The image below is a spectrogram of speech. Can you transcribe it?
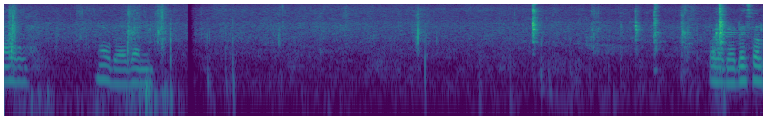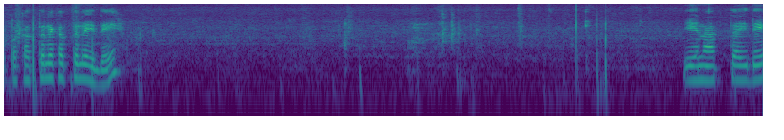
ನಾವು ನೋಡುವ, ಬನ್ನಿ. ಒಳಗಡೆ ಸ್ವಲ್ಪ ಕತ್ತಲೆ ಕತ್ತಲೆ ಇದೆ. ಏನಾಗ್ತಾ ಇದೆ?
